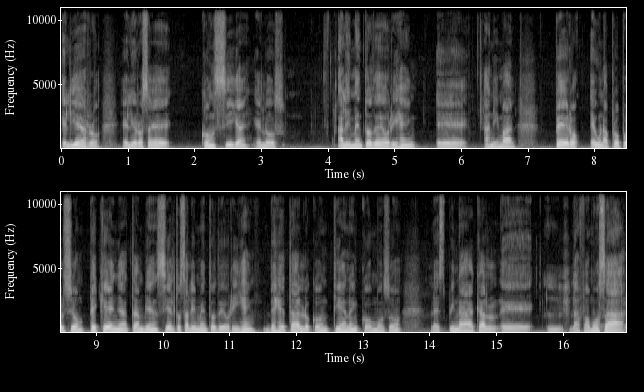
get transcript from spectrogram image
hierro. El hierro se consigue en los alimentos de origen eh, animal, pero en una proporción pequeña también ciertos alimentos de origen vegetal lo contienen, como son la espinaca, eh, la famosa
